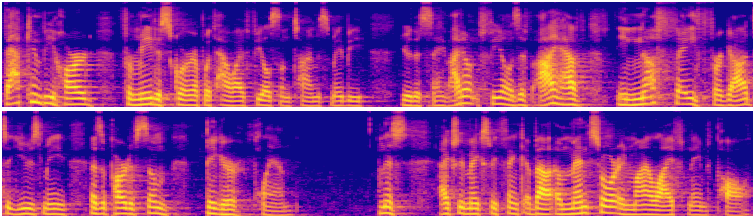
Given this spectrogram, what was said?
that can be hard for me to square up with how I feel sometimes. Maybe you're the same. I don't feel as if I have enough faith for God to use me as a part of some bigger plan. And this actually makes me think about a mentor in my life named Paul.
